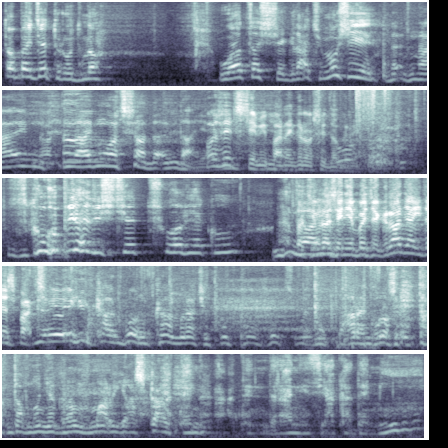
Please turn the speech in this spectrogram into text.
to będzie trudno. Ło coś się grać musi. Naj, najmłodsza da, daje. Pożyczcie mi parę groszy do gry. Zgłupieliście, człowieku. W takim razie nie będzie grania, idę spać. Ej, Karborówka, mracie, po, powiedz mi no, parę groszy. Tak dawno nie gram w mariaszka. Ten, a ten draniec z akademii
